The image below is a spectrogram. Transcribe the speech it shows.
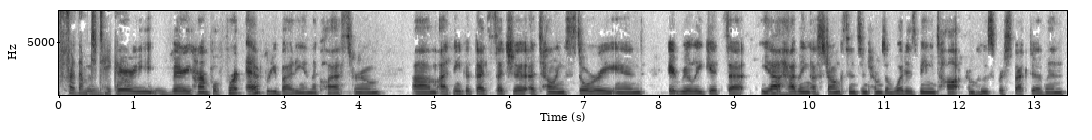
For them to take very, out. very harmful for everybody in the classroom. Um, I think that that's such a, a telling story, and it really gets at yeah having a strong sense in terms of what is being taught from whose perspective and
